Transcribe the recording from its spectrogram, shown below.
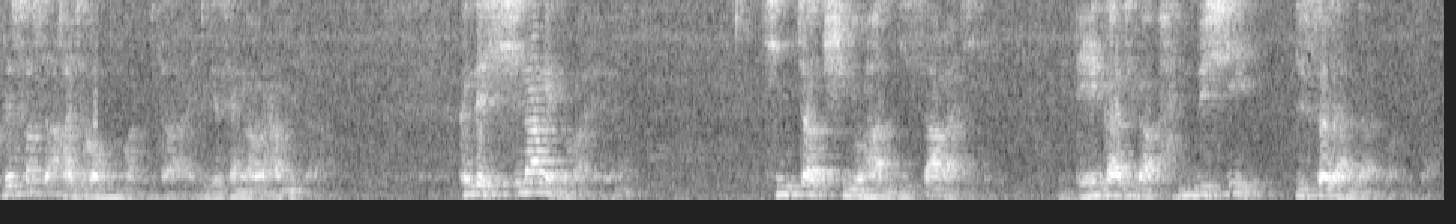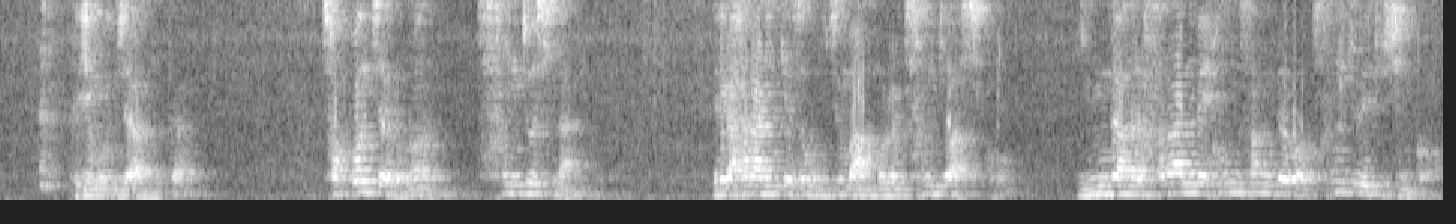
그래서 싸가지가 없는 겁니다. 이렇게 생각을 합니다. 근데 신앙에도 말이에요. 진짜 중요한 이 싸가지, 네 가지가 반드시 있어야 한다는 겁니다. 그게 뭔지 압니까? 첫 번째로는 창조신앙입니다. 그러니까 하나님께서 우주 만물을 창조하시고 인간을 하나님의 형상대로 창조해 주신 것,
